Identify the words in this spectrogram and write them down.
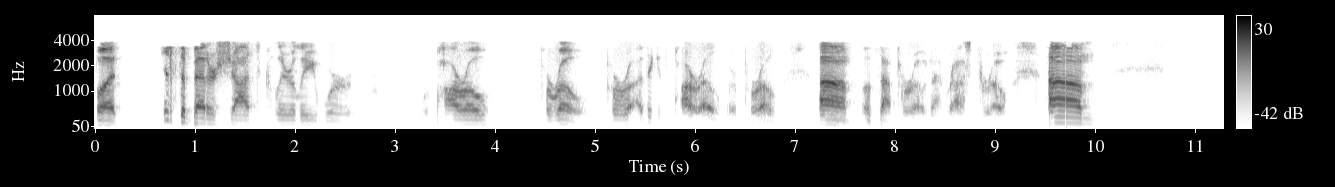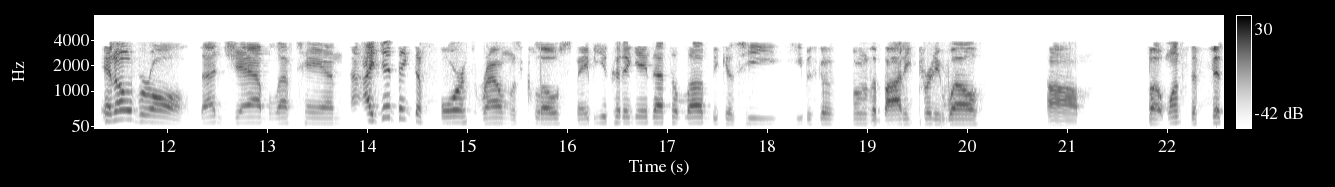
but just the better shots clearly were were Paro, Perot, Perot. I think it's Paro or Perot. Um, well, it's not Perot, not Ross Perot. Um, and overall, that jab left hand, I did think the fourth round was close. Maybe you could have gave that to Love because he he was going to the body pretty well. Um, but once the fifth,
